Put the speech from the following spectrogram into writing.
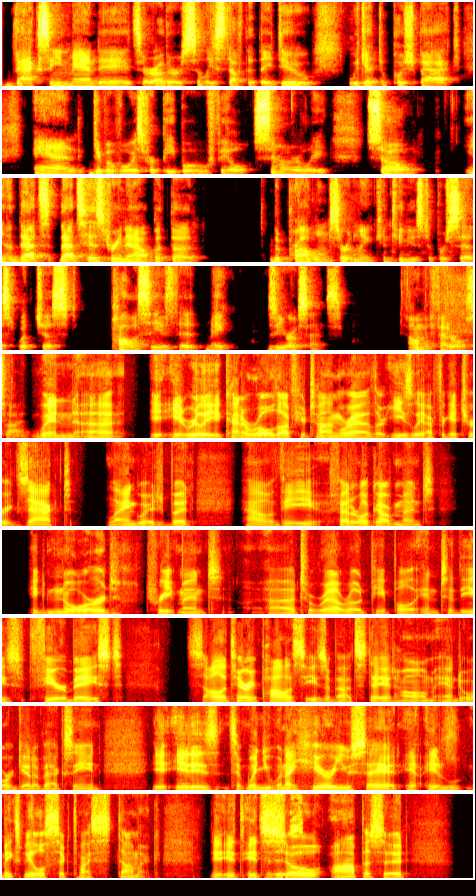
vaccine mandates or other silly stuff that they do we get to push back and give a voice for people who feel similarly so you know that's that's history now but the the problem certainly continues to persist with just policies that make zero sense on the federal side. When uh, it, it really kind of rolled off your tongue rather easily, I forget your exact language, but how the federal government ignored treatment uh, to railroad people into these fear-based solitary policies about stay at home and or get a vaccine. It, it is when you when I hear you say it, it, it makes me a little sick to my stomach it, it's it so opposite.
